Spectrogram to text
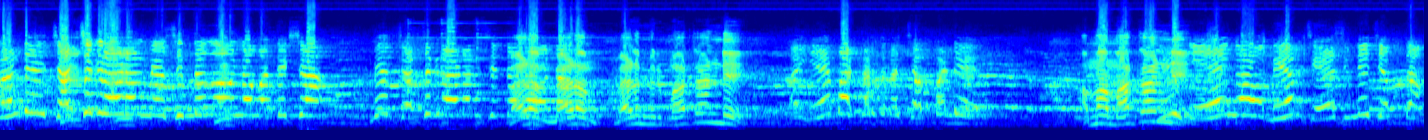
రండి చర్చకు రావడానికి మేము సిద్ధంగా ఉన్నాం అధ్యక్ష. మేము చర్చకు రావడానికి సిద్ధంగా మేడం మేడం మేడం మీరు మాట్లాడండి. ఏం మాట్లాడుతున్నా చెప్పండి. అమ్మా మాట్లాడండి. మీకు ఏం కావు మేము చేసింది చెప్తాం.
